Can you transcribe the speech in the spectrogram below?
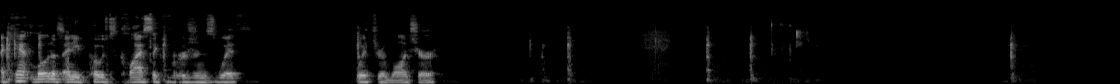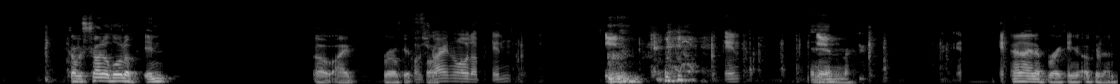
I can't load up any post classic versions with with your launcher. I was trying to load up in. Oh, I broke it. I was fuck. trying to load up in in. in. In. And I end up breaking it. Okay then.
